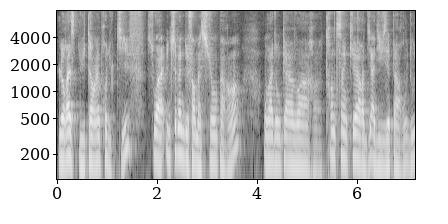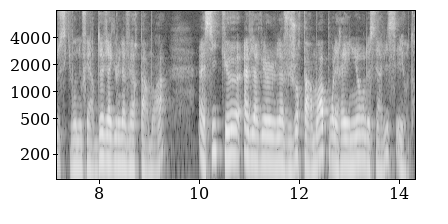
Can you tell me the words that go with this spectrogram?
le reste du temps improductif, soit une semaine de formation par an, on va donc avoir 35 heures à diviser par 12, qui vont nous faire 2,9 heures par mois, ainsi que 1,9 jours par mois pour les réunions de service et autres.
